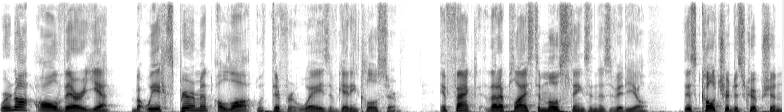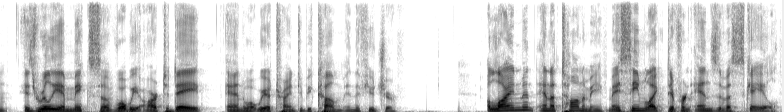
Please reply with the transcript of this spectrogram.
We're not all there yet, but we experiment a lot with different ways of getting closer. In fact, that applies to most things in this video. This culture description is really a mix of what we are today and what we are trying to become in the future. Alignment and autonomy may seem like different ends of a scale,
